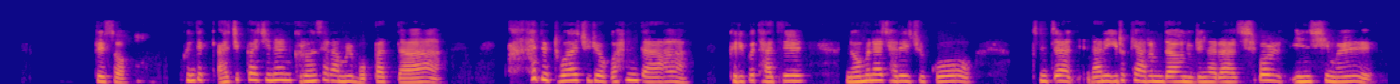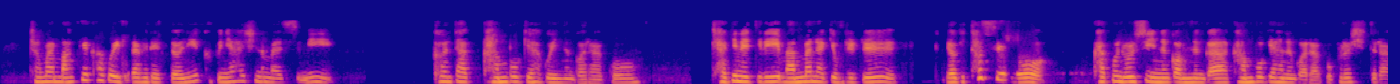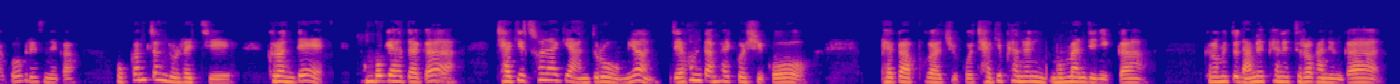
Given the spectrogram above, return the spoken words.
그래서 근데 아직까지는 그런 사람을 못 봤다. 다들 도와주려고 한다. 그리고 다들 너무나 잘해주고 진짜 나는 이렇게 아름다운 우리나라 시골 인심을 정말 만끽하고 있다 그랬더니 그분이 하시는 말씀이 그건 다 간보기 하고 있는 거라고. 자기네들이 만만하게 우리를 여기 텃세로 갖고 놀 수 있는 거 없는가 간보기 하는 거라고 그러시더라고. 그래서 내가 오 깜짝 놀랐지. 그런데 간보기 하다가 자기 손아귀 안 들어오면 이제 험담할 것이고 배가 아파가지고 자기 편은 못 만드니까 그러면 또 남의 편에 들어가는가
